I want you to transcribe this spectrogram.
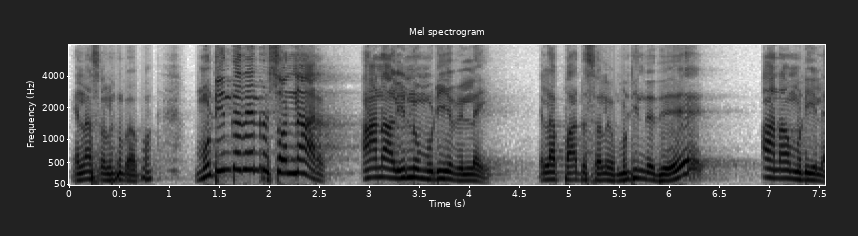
எல்லாம் சொல்லுங்க பார்ப்போம் முடிந்தது என்று சொன்னார். ஆனால் இன்னும் முடியவில்லை. எல்லாம் பார்த்து சொல்லுங்க. முடிந்தது ஆனால் முடியல.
